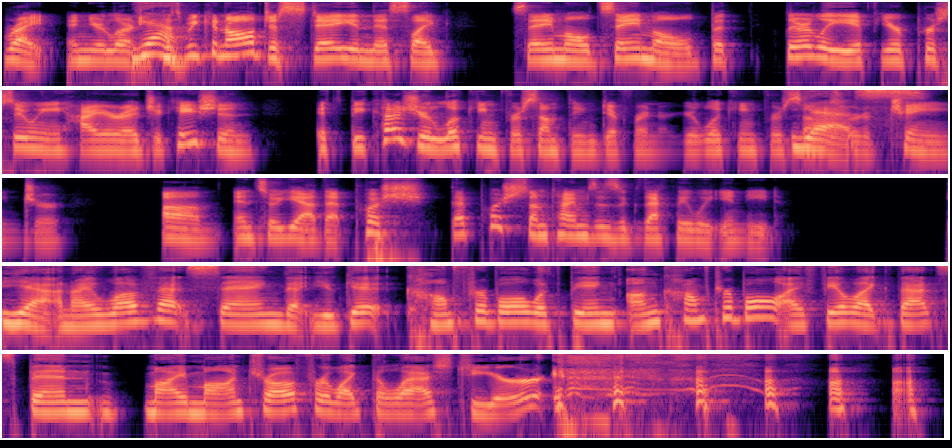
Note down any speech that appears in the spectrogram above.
right and you're learning. Because yeah. we can all just stay in this like same old, same old. But clearly, if you're pursuing higher education, it's because you're looking for something different or you're looking for some yes. sort of change or um, and so yeah, that push, that push sometimes is exactly what you need. Yeah, and I love that saying that you get comfortable with being uncomfortable. I feel like that's been my mantra for like the last year.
